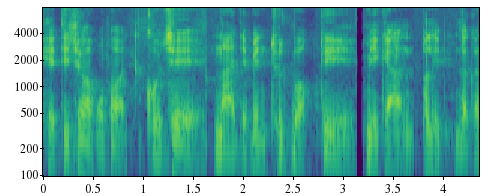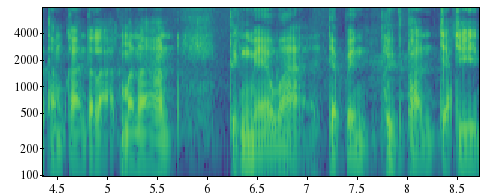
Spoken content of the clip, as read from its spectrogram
เหตุที่ชอบเพราะโคเช่น่าจะเป็นชุดบล็อกที่มีการผลิตแล้วก็ทำการตลาดมานาน ถึงแม้ว่าจะเป็นผลิตภัณฑ์จากจีน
